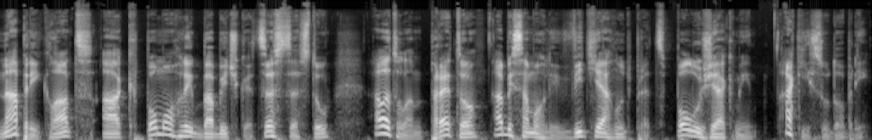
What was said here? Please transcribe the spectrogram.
Napríklad, ak pomohli babičke cez cestu, ale to len preto, aby sa mohli vytiahnuť pred spolužiakmi, akí sú dobrí.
